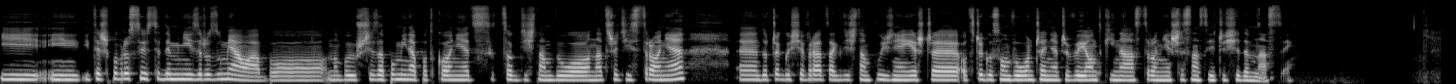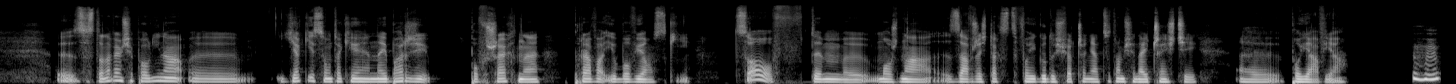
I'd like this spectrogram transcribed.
i, i, I też po prostu jest wtedy mniej zrozumiała, bo, no bo już się zapomina pod koniec, co gdzieś tam było na trzeciej stronie, e, do czego się wraca gdzieś tam później jeszcze, od czego są wyłączenia czy wyjątki na stronie 16 czy 17. Zastanawiam się, Paulina, e, jakie są takie najbardziej powszechne prawa i obowiązki? Co w tym e, można zawrzeć tak z Twojego doświadczenia, co tam się najczęściej pojawia? Mhm.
